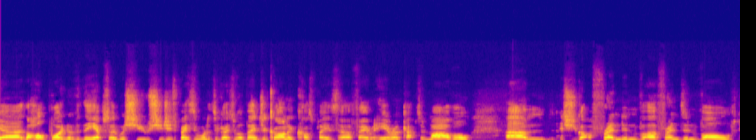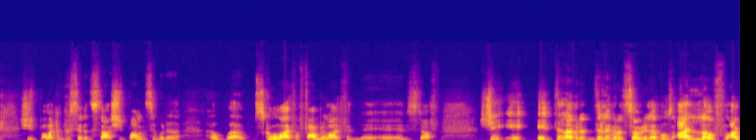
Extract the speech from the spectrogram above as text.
uh, the whole point of the episode was she she just basically wanted to go to AvengerCon and cosplay as her favorite hero, Captain Marvel. Um, she's got a friend in, friends involved. She's like we said at the start, she's balancing with her, her uh, school life, her family life, and and stuff. She it, it delivered delivered on so many levels. I love I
